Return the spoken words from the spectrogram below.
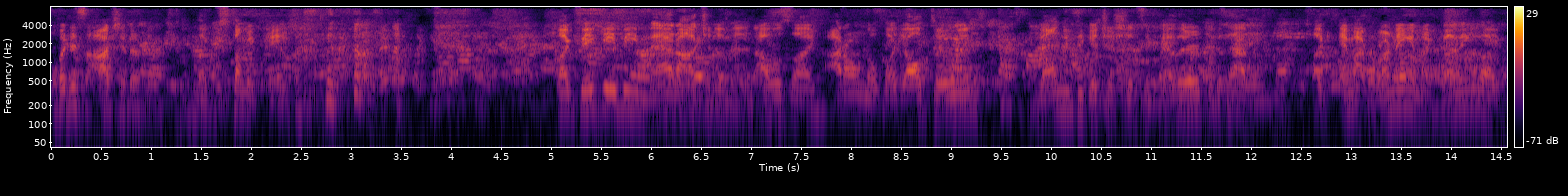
What is agita? like stomach pain. Like they gave me mad agita, man. I was like, I don't know what y'all doing. Y'all need to get your shit together because I have, like, am I running? Am I gunning? Like,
